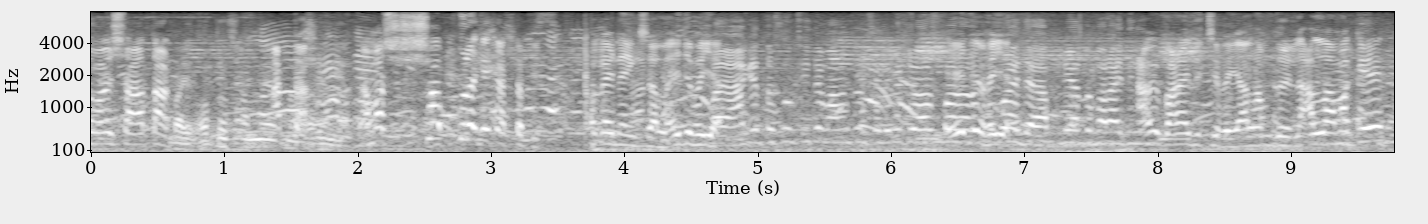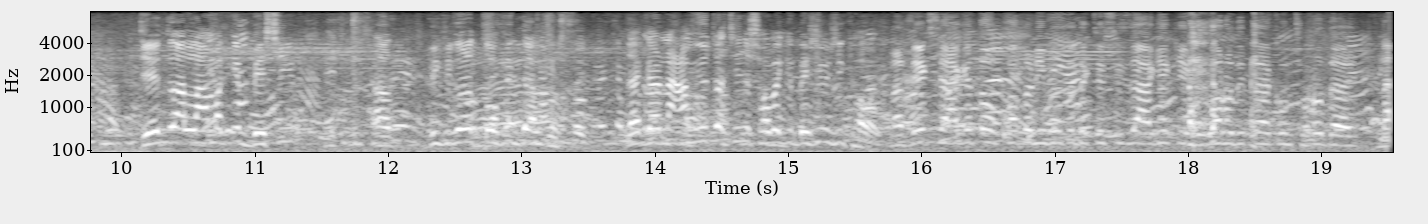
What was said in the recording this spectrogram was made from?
ছয় সাত আট। আটটা। আমার সবগুলো কেক আটটা পিস ওকে না ইনশাল্লাহ এই যে ভাইয়া। আগে তো শুনছি যে মানুষজন এই যে ভাইয়া। আপনি এত বাড়াই দিলেন। আমি বাড়াই দিচ্ছি ভাই আলহামদুলিল্লাহ। আল্লাহ আমাকে যেহেতু আল্লাহ আমাকে বেশি বিক্রি করার তফিক দান করছে। যার কারণে আমিও চাচ্ছি যে সবাইকে বেশি বেশি খাওয়াই। না দেখছি আগে তো কত রিভিউতে দেখতেছি যে আগে কেক বড় দিতে এখন ছোট দেয়। না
